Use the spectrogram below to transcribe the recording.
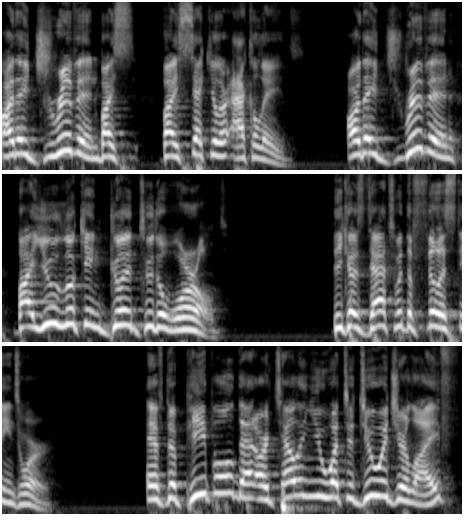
Are they driven by, by secular accolades? Are they driven by you looking good to the world? Because that's what the Philistines were. If the people that are telling you what to do with your life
